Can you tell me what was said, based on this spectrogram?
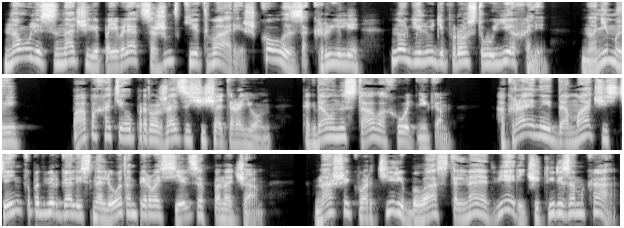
На улице начали появляться жуткие твари, школы закрыли, многие люди просто уехали, но не мы. Папа хотел продолжать защищать район. Тогда он и стал охотником. Окраинные дома частенько подвергались налетам первосельцев по ночам. В нашей квартире была стальная дверь и четыре замка.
